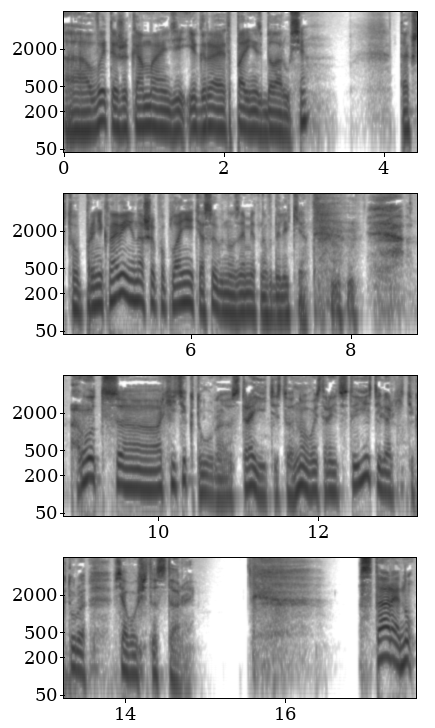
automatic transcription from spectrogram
А в этой же команде играет парень из Беларуси. Так что проникновение наше по планете особенно заметно вдалеке. А вот э, архитектура, строительство, новое строительство есть или архитектура вся, в общем-то, старая? Старое, ну,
